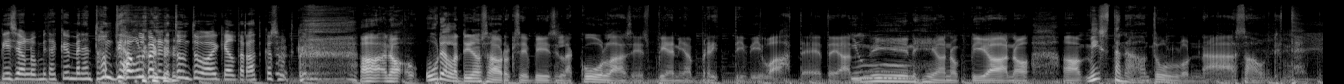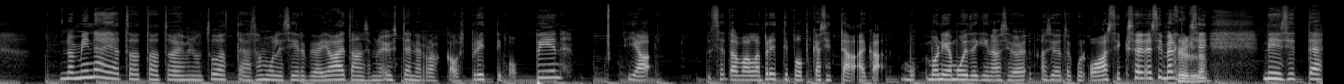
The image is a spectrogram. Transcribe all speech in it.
biisi on ollut mitä kymmenen tuntia ulkona, niin tuntuu oikealta ratkaisut. Uh, no, uudella Dinosauruksin biisillä kuullaan siis pieniä brittivivahteita ja Juu. niin hieno piano. Uh, mistä nämä on tullut nämä soundit? No minä ja tota, toi minun tuottaja Samuli Sirviö jaetaan semmoinen yhteinen rakkaus brittipoppiin. Ja se tavallaan brittipop käsittää aika monia muitakin asio- asioita kuin Oasiksen esimerkiksi. Kyllä. Niin sitten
